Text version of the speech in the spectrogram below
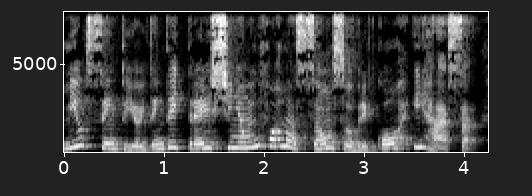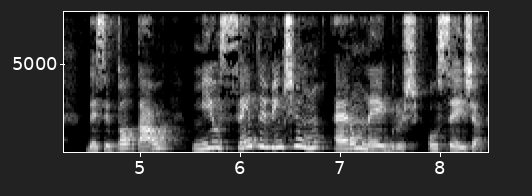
1.183 tinham informação sobre cor e raça. Desse total, 1.121 eram negros, ou seja,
